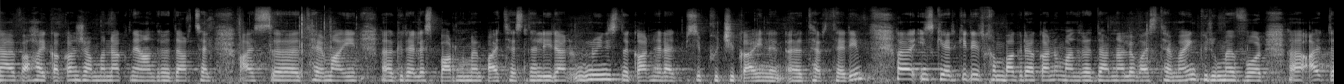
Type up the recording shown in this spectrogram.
նաեւ հայկական ժամանակն է անդրադարձել այս թեմային գրել է սպառնում են պայթեցնել իրար նույնիսկ նկարները այդպիսի փուչիկային են թերթերի իսկ երկիր իր խմբագրականում անդրադառնալով այս թեմային գրում է որ այդ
